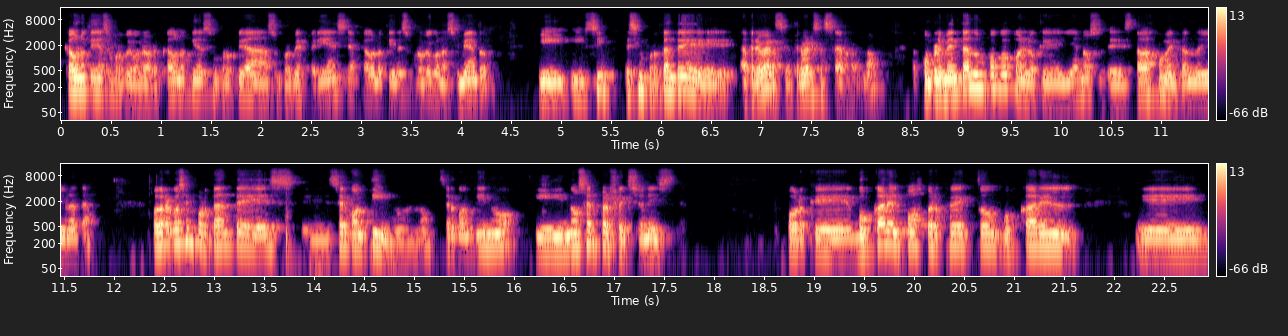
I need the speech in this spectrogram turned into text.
Cada uno tiene su propio valor, cada uno tiene su propia, su propia experiencia, cada uno tiene su propio conocimiento y, y sí, es importante atreverse, atreverse a hacerlo, ¿no? Complementando un poco con lo que ya nos eh, estabas comentando, Jonathan, otra cosa importante es eh, ser continuo, ¿no? Ser continuo y no ser perfeccionista. Porque buscar el post perfecto, buscar el, eh,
